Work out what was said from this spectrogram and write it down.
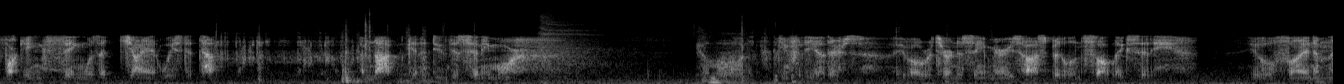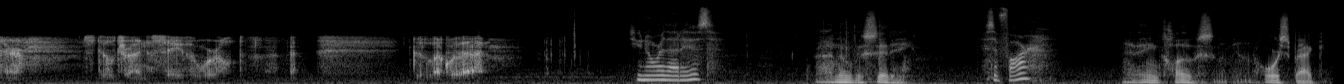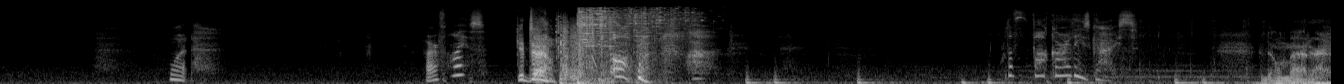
Fucking thing was a giant waste of time. I'm not gonna do this anymore. Come on. Looking for the others. They've all returned to St. Mary's Hospital in Salt Lake City. You'll find them there, still trying to save the world. Good luck with that. Do you know where that is? I know the city. Is it far? It ain't close. I mean, on horseback. What? The fireflies? Get down! Oh. Who the fuck are these guys? It don't matter.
